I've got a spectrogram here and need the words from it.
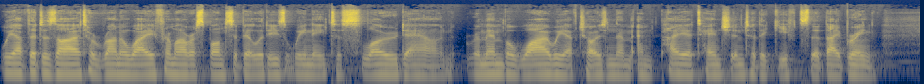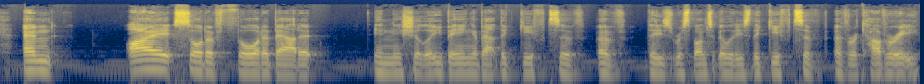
we have the desire to run away from our responsibilities. We need to slow down, remember why we have chosen them, and pay attention to the gifts that they bring. And I sort of thought about it initially being about the gifts of, of these responsibilities, the gifts of, of recovery,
